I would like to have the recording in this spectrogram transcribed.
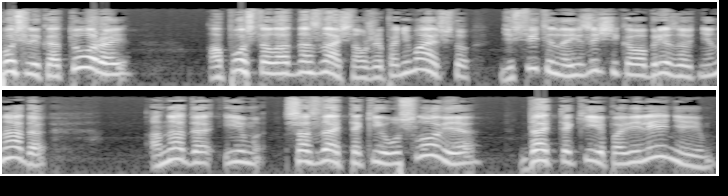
после которой апостолы однозначно уже понимают, что действительно язычников обрезывать не надо, а надо им создать такие условия, дать такие повеления им,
